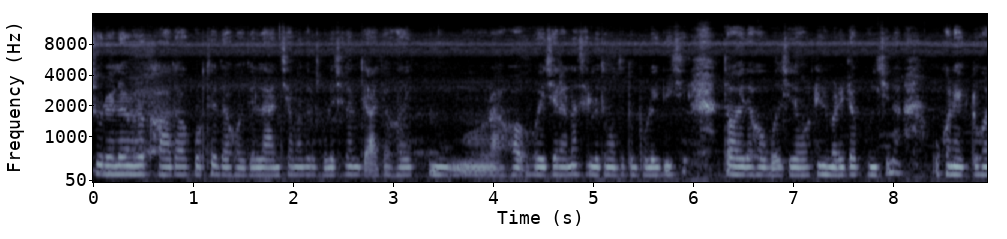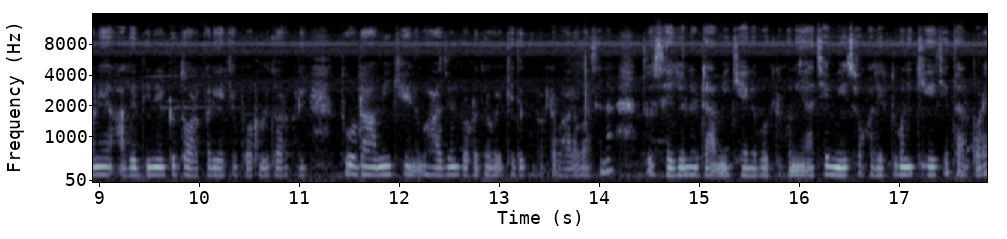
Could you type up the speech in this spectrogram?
চলে এলাম, আমরা খাওয়া দাওয়া করতে। দেখো যে লাঞ্চে আমাদের বলেছিলাম যা যা হয় হয়েছে রান্না সেগুলো তোমাদের তো বলেই দিয়েছি। তাই দেখো, বলছি দেখো টিন বাড়িটা খুলছি না, ওখানে একটুখানি আগের দিনে একটু তরকারি আছে পটল তরকারি। তো ওটা আমি খেয়ে নেব হাজব্যান্ড পটল তরকারি খেতে খুব একটা ভালোবাসে না। তো সেই জন্য এটা আমি খেয়ে নেব, একটুখানি আছে, মেয়ে সকালে একটুখানি খেয়েছে, তারপরে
